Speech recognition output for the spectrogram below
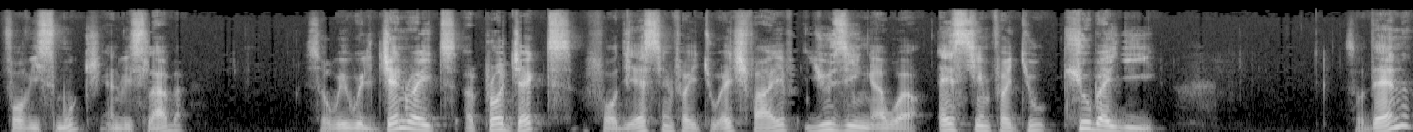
for this MOOC and this lab. So we will generate a project for the STM32H5 using our STM32 Cube IDE. So then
